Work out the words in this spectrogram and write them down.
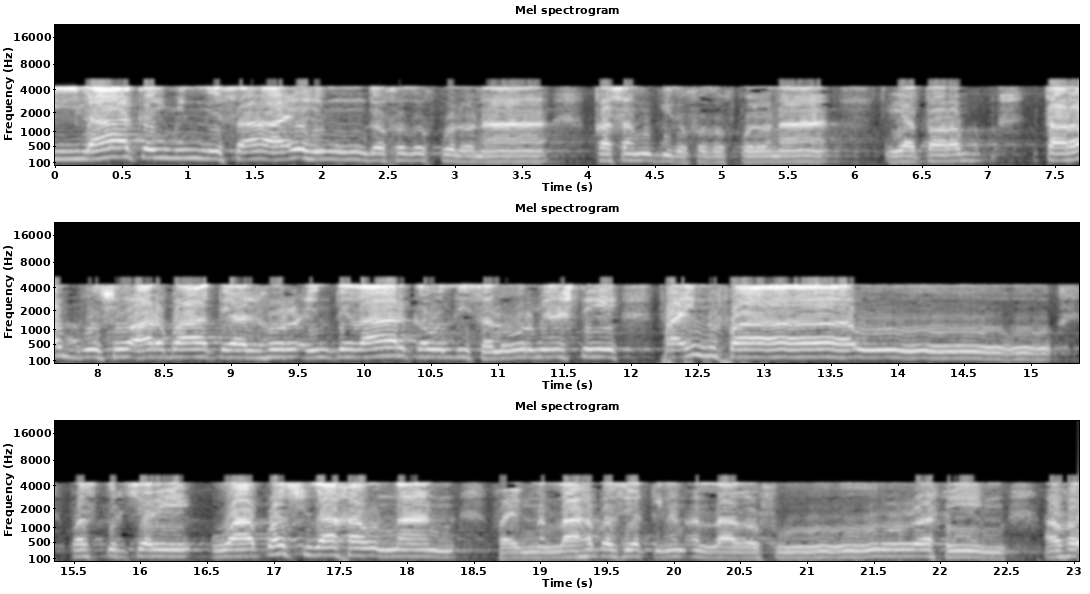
ایلا کئی من نسائهم دخذخ پلونا قسم کی دخذخ پلونا یا تربس اربات اشہر انتظار کول دی سلور میں اشتی فا انفاؤ پس کرچری واپس شدہ شدا خاوندان، فإن اللہ پس یقینا اللہ غفور رحیم. افا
